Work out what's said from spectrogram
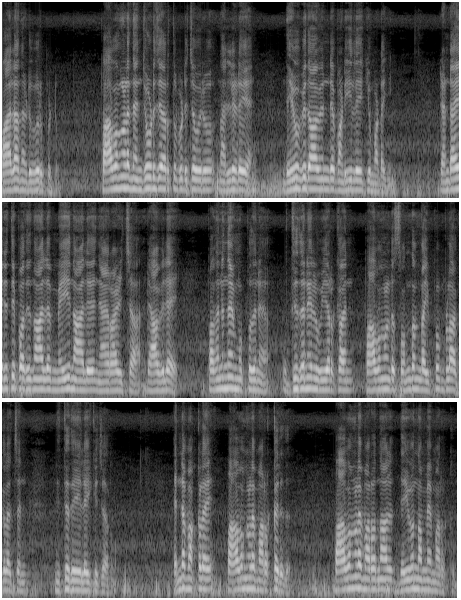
പാല നെടുവീർപ്പെട്ടു. പാവങ്ങളെ നെഞ്ചോട് ചേർത്ത് പിടിച്ച ഒരു നല്ലിടയൻ ദൈവപിതാവിന്റെ മടിയിലേക്ക് മടങ്ങി. രണ്ടായിരത്തി പതിനാല് മെയ് നാല് ഞായറാഴ്ച രാവിലെ പതിനൊന്ന് മുപ്പതിന് ഉദ്ധിതനിൽ ഉയർക്കാൻ പാവങ്ങളുടെ സ്വന്തം കൈപ്പമ്പിളാക്കലച്ചൻ നിത്യതയിലേക്ക് ചേർന്നു. എന്റെ മക്കളെ പാവങ്ങളെ മറക്കരുത്. പാവങ്ങളെ മറന്നാൽ ദൈവം നമ്മെ മറക്കും.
